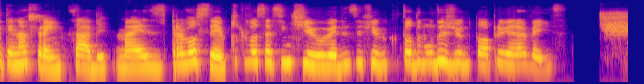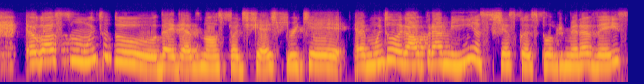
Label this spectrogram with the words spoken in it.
que tem na frente, sabe? Mas para você, o que, que você sentiu vendo esse filme com todo mundo junto pela primeira vez? Eu gosto muito do, da ideia do nosso podcast, porque é muito legal para mim assistir as coisas pela primeira vez,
